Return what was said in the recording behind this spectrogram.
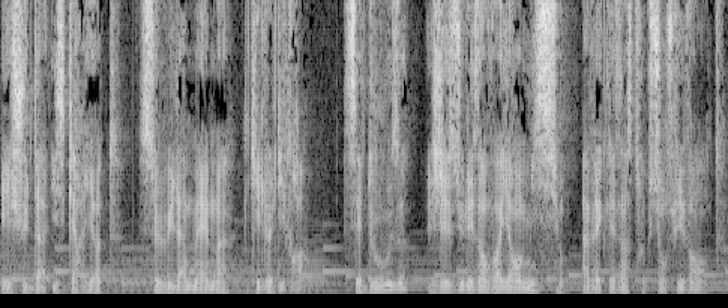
et Judas Iscariote, celui-là même qui le livra. Ces douze, Jésus les envoya en mission avec les instructions suivantes.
